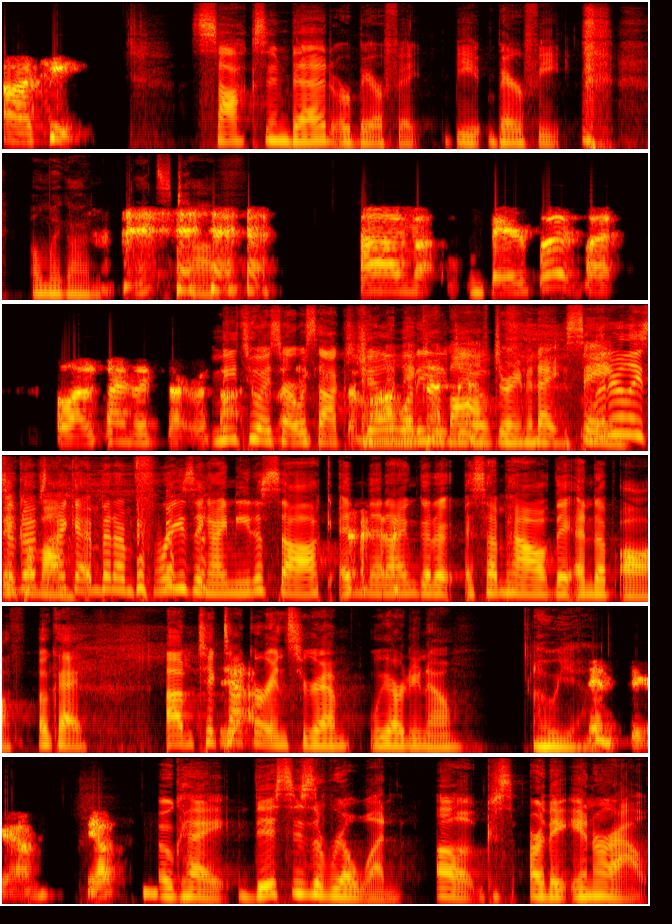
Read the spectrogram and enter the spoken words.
Uh, tea. Socks in bed or bare feet? Bare feet. oh my god. um, barefoot, but a lot of times I start with. Me too. I start with socks. Jill, what do you do during the night? Same. Literally, they sometimes I get, but I'm freezing. I need a sock, and then I'm gonna somehow they end up off. Okay. Um, TikTok yeah. or Instagram? We already know. Oh yeah, Instagram. Yep. Okay, this is a real one. Uggs. Are they in or out?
